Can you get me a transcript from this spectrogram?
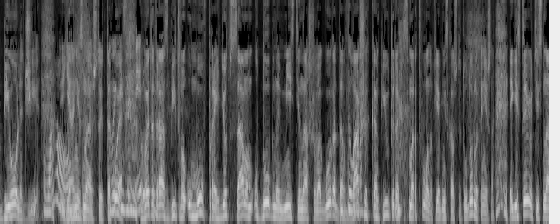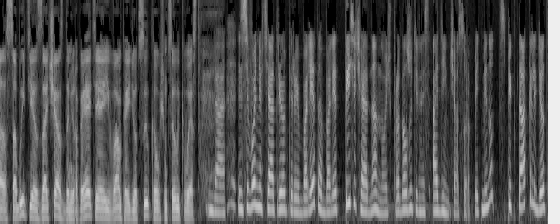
Biology. Вау. Я не знаю, что это такое. В этот раз битва умов пройдет в самом удобном месте нашего города, в Дома. ваших компьютерах и смартфонах. Я бы не сказал, что это удобно, конечно. Регистрируйтесь на событие за час до мероприятия, и вам придет ссылка, в общем, целый квест. Да. Сегодня в Театре оперы и балета балет «Тысяча и одна ночь». Продолжительность 1 час 45 минут. Спектакль идет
